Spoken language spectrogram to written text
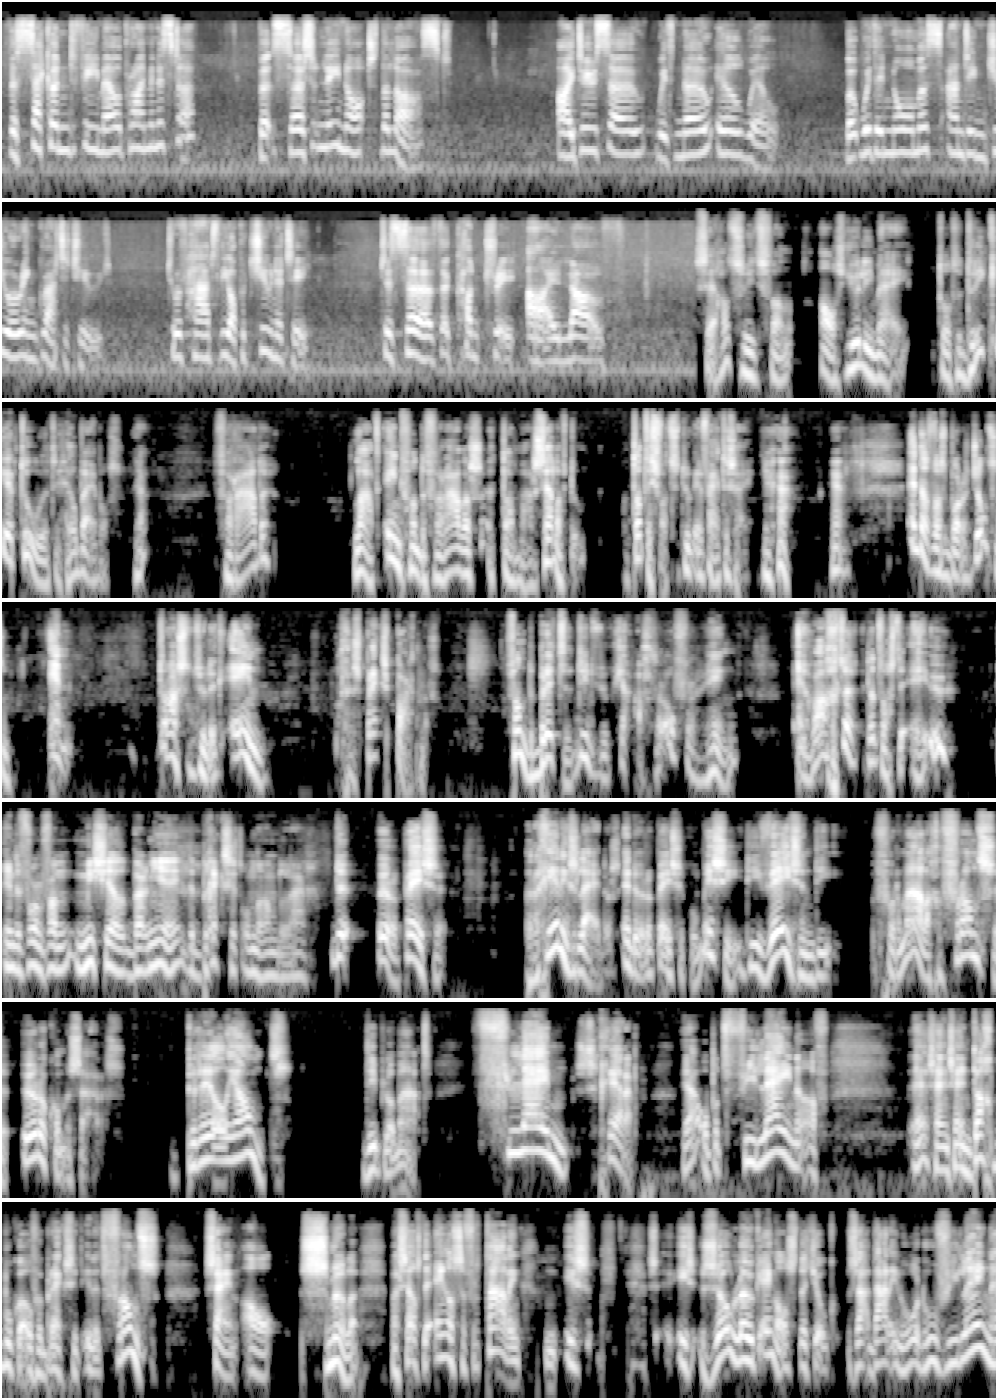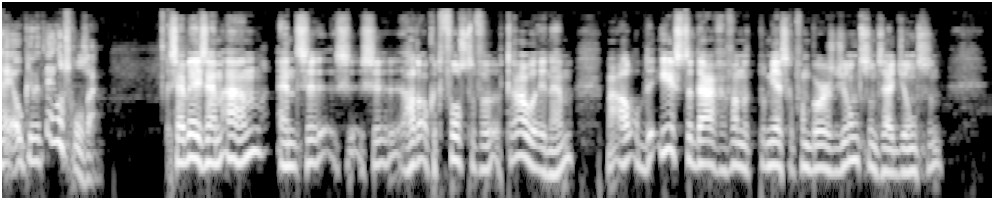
The second female Prime Minister, but certainly not the last. I do so with no ill will, but with enormous and enduring gratitude to have had the opportunity to serve the country I love. Zij had zoiets van: als jullie mij tot drie keer toe, het is heel bijbels, ja, verraden, laat een van de verraders het dan maar zelf doen. Want dat is wat ze natuurlijk in feite zei. Ja, ja. En dat was Boris Johnson. En er was natuurlijk één gesprekspartner van de Britten die natuurlijk ja, achterover hing en wachtte. Dat was de EU. In de vorm van Michel Barnier, de Brexit-onderhandelaar. De Europese regeringsleiders en de Europese Commissie die wezen die voormalige Franse eurocommissaris briljant diplomaat, vlijmscherp, ja, op het filijnen af. Zijn, zijn dagboeken over Brexit in het Frans zijn al smullen. Maar zelfs de Engelse vertaling is, is zo leuk Engels dat je ook daarin hoort hoe filijn hij ook in het Engels kon zijn. Zij wezen hem aan en ze, ze, hadden ook het volste vertrouwen in hem. Maar al op de eerste dagen van het premierschap van Boris Johnson zei Johnson:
